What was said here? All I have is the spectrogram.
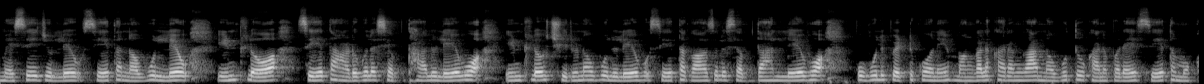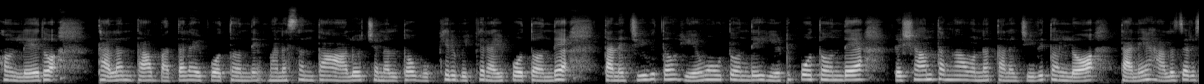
మెసేజ్లు లేవు సీత నవ్వులు లేవు. ఇంట్లో సీత అడుగుల శబ్దాలు లేవు ఇంట్లో చిరునవ్వులు లేవు సీత గాజుల శబ్దాలు లేవు. పువ్వులు పెట్టుకొని మంగళకరంగా నవ్వుతూ కనపడే సీత ముఖం లేదు. తలంతా బద్దలైపోతుంది మనసంతా ఆలోచనలతో ఉక్కిరి బిక్కిరి అయిపోతుంది తన జీవితం ఏమవుతోంది ఎటుపోతోంది? ప్రశాంతంగా ఉన్న తన జీవితంలో తనే అలజడి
